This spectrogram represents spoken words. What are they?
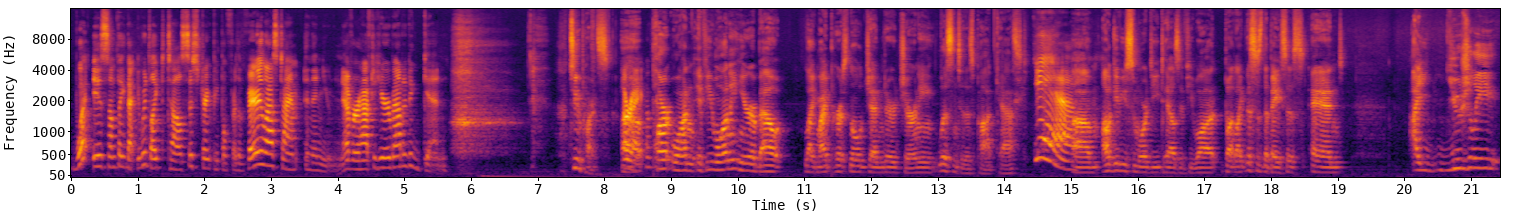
what is something that you would like to tell cis straight people for the very last time, and then you never have to hear about it again? Two parts. All Uh, right. Part one, if you want to hear about like my personal gender journey, listen to this podcast. Yeah. Um, I'll give you some more details if you want, but like this is the basis, and I usually.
